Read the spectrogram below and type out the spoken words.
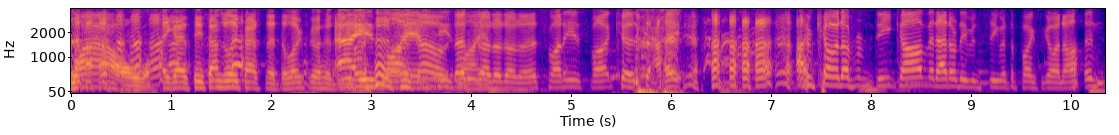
Wow. Hey guys, he sounds really passionate. Deluxe, go ahead. Ah, he's lying. No, he's that's- lying. no, No, no, no, no. That's funny as fuck because I, I'm coming up from decom and I don't even see what the fuck's going on, and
